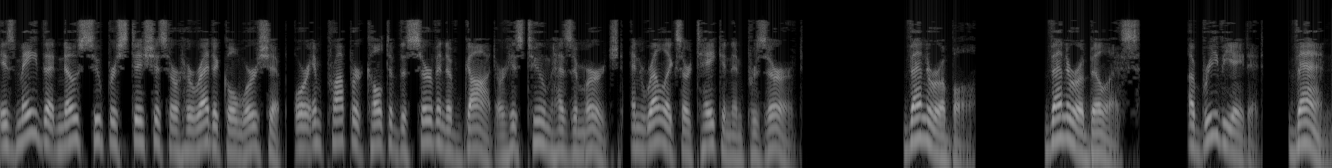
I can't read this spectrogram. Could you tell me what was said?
is made that no superstitious or heretical worship, or improper cult of the servant of God or his tomb has emerged, and relics are taken and preserved. Venerable, venerabilis, abbreviated ven,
